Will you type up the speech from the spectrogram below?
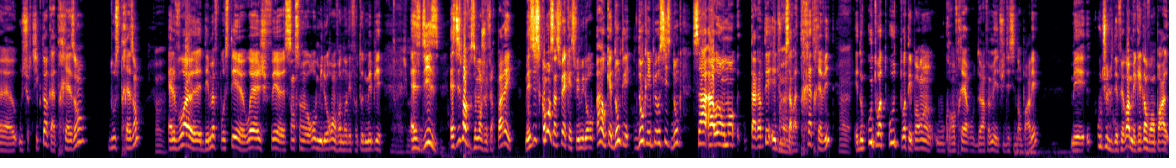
euh, ou sur TikTok à 13 ans, 12, 13 ans. Ouais. Elle voit euh, des meufs poster, euh, ouais, je fais euh, 500 euros, 1000 euros en vendant des photos de mes pieds. Ouais, Elles se disent, elles se disent pas forcément je veux faire pareil. Mais elles se disent comment ça se fait qu'elle se fait 1000 euros? Ah ok, donc les, donc les pieds aussi, donc ça, ah ouais, on m'en- t'as capté? Et du coup ça va très très vite. Et donc ou toi, ou toi tes parents ou grands frères ou de la famille et tu décides d'en parler. Mais, ou tu le défais pas, mais quelqu'un va en parler,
